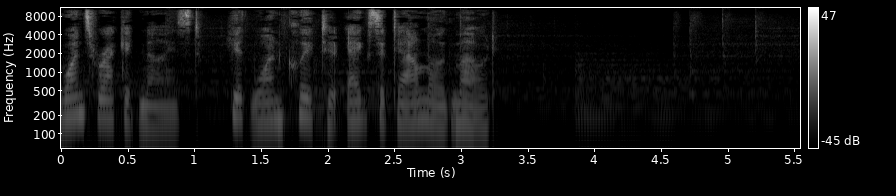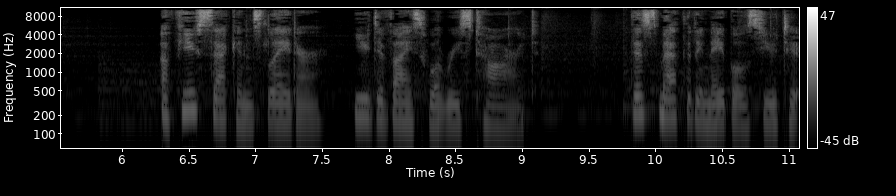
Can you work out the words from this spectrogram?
Once recognized, hit one click to exit download mode. A few seconds later, your device will restart. This method enables you to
